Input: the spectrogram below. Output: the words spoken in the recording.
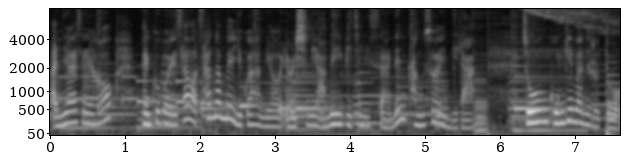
안녕하세요. 밴쿠버에서 사남매 육아하며 열심히 아메이 비즈니스 하는 강수아입니다. 좋은 공기만으로도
